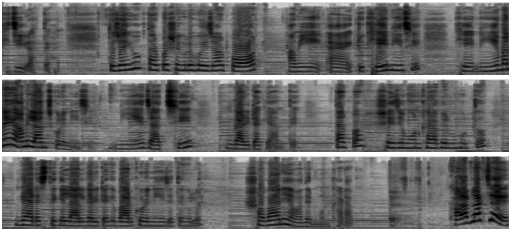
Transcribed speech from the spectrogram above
ভিজিয়ে রাখতে হয়। তো যাই হোক, তারপর সেগুলো হয়ে যাওয়ার পর আমি একটু খেয়ে নিয়েছি। খেয়ে নিয়ে মানে আমি লাঞ্চ করে নিয়েছি। নিয়ে যাচ্ছি গাড়িটাকে আনতে। তারপর সেই যে মন খারাপের মুহূর্ত গ্যারেজ থেকে লাল গাড়িটাকে বার করে নিয়ে যেতে হলো। সবারই আমাদের মন খারাপ। খারাপ লাগছে?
